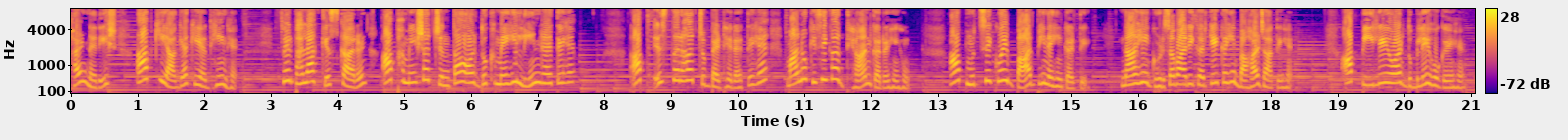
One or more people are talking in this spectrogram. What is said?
हर नरेश आपकी आज्ञा के अधीन है। फिर भला किस कारण आप हमेशा चिंता और दुख में ही लीन रहते हैं? आप इस तरह चुप बैठे रहते हैं, मानो किसी का ध्यान कर रहे हो। आप मुझसे कोई बात भी नहीं करते, ना ही घुड़सवारी करके कहीं बाहर जाते हैं। आप पीले और दुबले हो गए हैं।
